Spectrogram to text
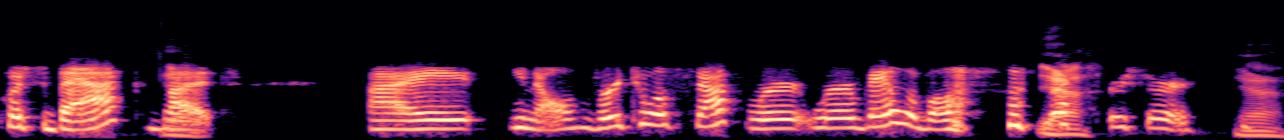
pushed back, Yeah. but I, you know, virtual stuff, we're, we're available. Yeah. for sure. Yeah.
